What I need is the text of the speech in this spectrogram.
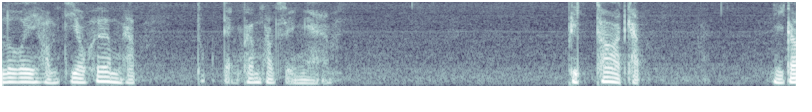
โรยหอมเจียวเพิ่มครับตกแต่งเพิ่มความสวยงามพริกทอดครับ นี่ก็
